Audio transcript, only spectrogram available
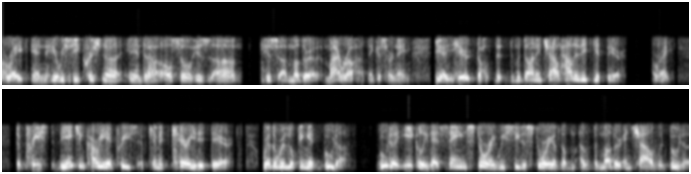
all right, and here we see Krishna and uh, also his. Uh, his uh, mother Myra, I think is her name. Yeah, here the, the, the Madonna child. How did it get there? All right, the priest, the ancient Kari head priests of Kemet carried it there. Whether we're looking at Buddha, Buddha equally, that same story, we see the story of the of the mother and child with Buddha.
